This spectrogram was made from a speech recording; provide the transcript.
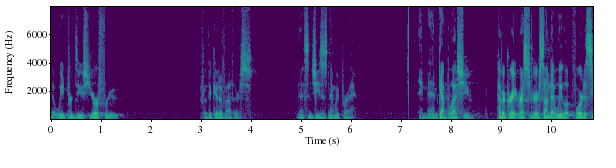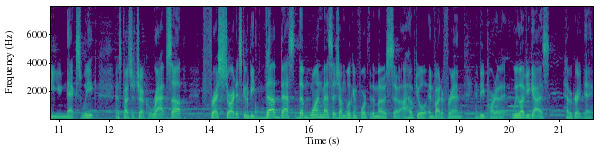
that we'd produce your fruit for the good of others. And it's in Jesus' name we pray. Amen. God bless you. Have a great rest of your Sunday. We look forward to seeing you next week as Pastor Chuck wraps up Fresh Start. It's going to be the best, the one message I'm looking forward to the most. So I hope you'll invite a friend and be part of it. We love you guys. Have a great day.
